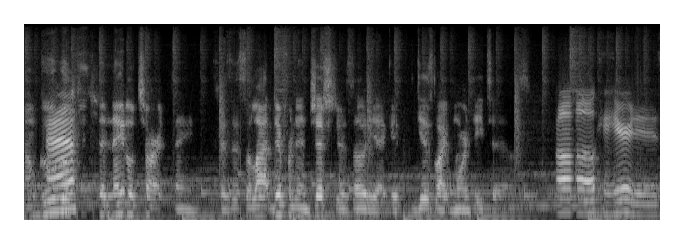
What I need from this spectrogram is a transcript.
I'm googling the natal chart thing because it's a lot different than just your zodiac. It gives like more details. Oh, okay. Here it is.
